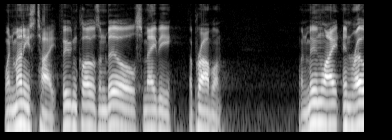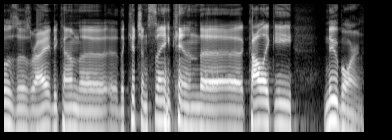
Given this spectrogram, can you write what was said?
when money's tight, food and clothes and bills may be a problem when moonlight and roses, right, become the, the kitchen sink and the colicky newborn.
